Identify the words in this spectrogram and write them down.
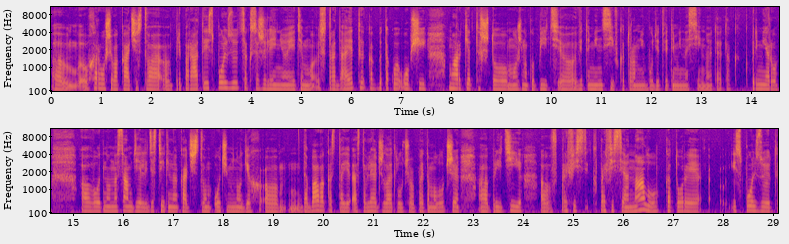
э, хорошего качества препараты используются. К сожалению, этим страдает как бы такой общий маркет, что можно купить э, витамин С, в котором не будет витамина С, но это так примеру. А, вот, но на самом деле действительно качеством очень многих добавок оставляет желать лучшего, поэтому лучше прийти в професси- к профессионалу, который используют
